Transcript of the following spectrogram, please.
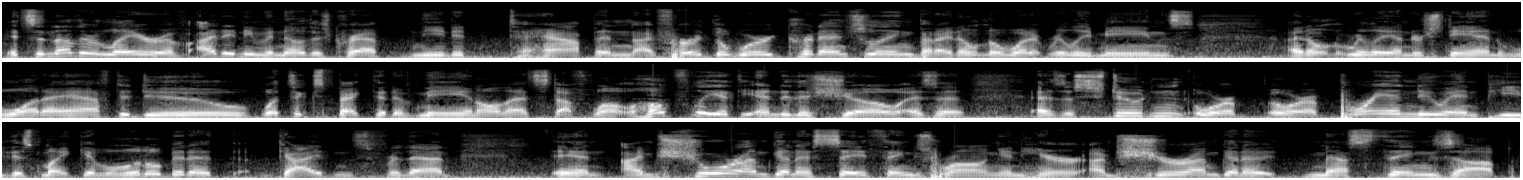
it's another layer of I didn't even know this crap needed to happen. I've heard the word credentialing, but I don't know what it really means. I don't really understand what I have to do, what's expected of me, and all that stuff. Well, hopefully at the end of this show, as a as a student or or a brand new NP, this might give a little bit of guidance for that. And I'm sure I'm going to say things wrong in here. I'm sure I'm going to mess things up.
